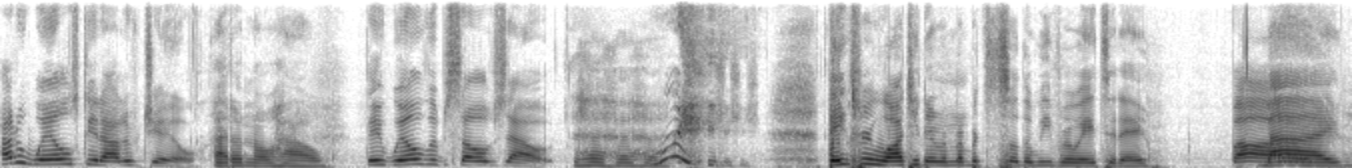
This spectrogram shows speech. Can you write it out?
How do whales get out of jail? I don't know how. They whale themselves out. Thanks for watching and remember to sow the Weaver way today. Bye. Bye.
